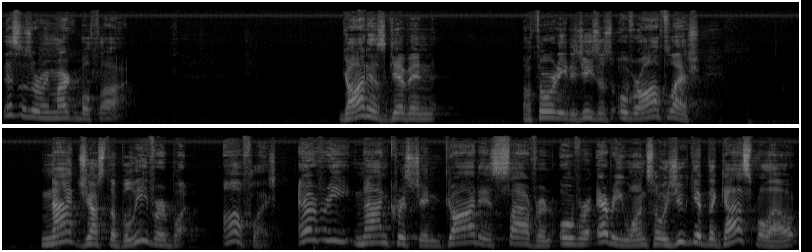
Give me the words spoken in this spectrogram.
This is a remarkable thought. God has given authority to Jesus over all flesh, not just the believer, but all flesh. Every non Christian, God is sovereign over everyone. So as you give the gospel out,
